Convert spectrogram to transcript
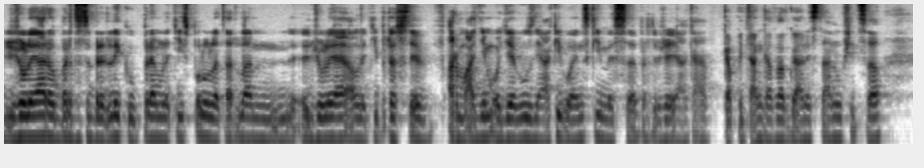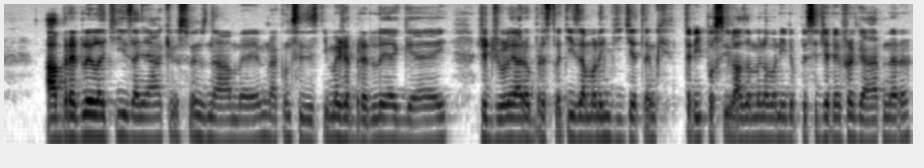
Julia Roberts s Bradley Cooperem letí spolu letadlem, Julia letí prostě v armádním oděvu z nějaký vojenský mise, protože je nějaká kapitánka v Afganistánu či co a Bradley letí za nějakým svým známým, na konci zjistíme, že Bradley je gay, že Julia Roberts letí za malým dítětem, který posílá zamilovaný dopisy Jennifer Garner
